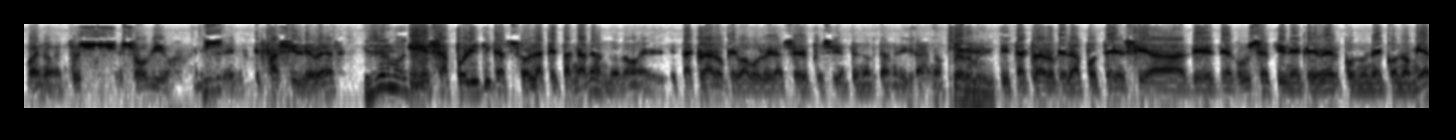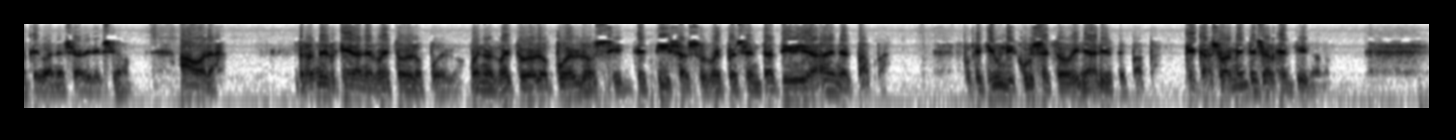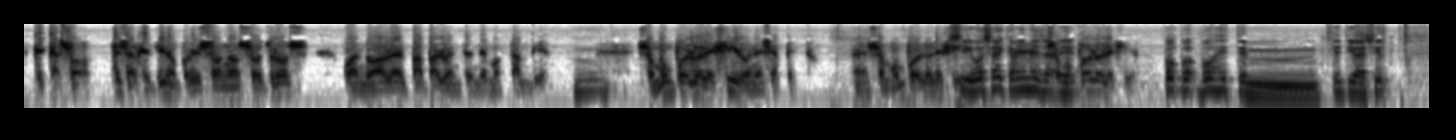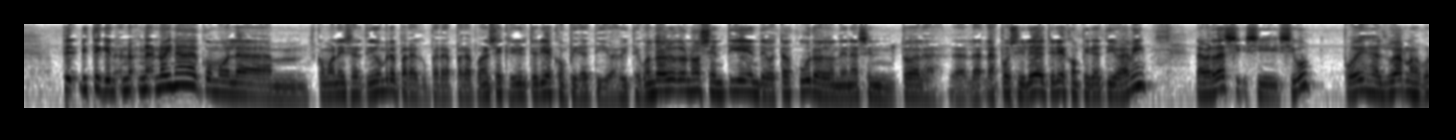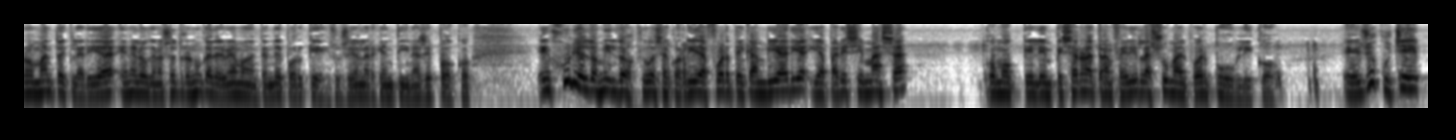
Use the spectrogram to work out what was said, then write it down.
Bueno, entonces es obvio, es, fácil de ver. y esas políticas son las que están ganando, ¿no? Eh, está claro que va a volver a ser el presidente norteamericano. Claramente. Y está claro que la potencia de, Rusia tiene que ver con una economía que va en esa dirección. Ahora, ¿dónde quedan el resto de los pueblos? Bueno, el resto de los pueblos sintetizan su representatividad en el Papa. Porque tiene un discurso extraordinario este Papa, que casualmente es argentino, ¿no? Que casualmente es argentino, por eso nosotros, cuando habla el Papa, lo entendemos tan bien. Mm. Somos un pueblo elegido en ese aspecto. ¿eh? Somos un pueblo elegido. Sí, vos sabés que a mí me... Somos un eh, pueblo elegido. Vos, este, mm, ¿qué te iba a decir? Viste que no, no, hay nada como la mm, como la incertidumbre para, para, para, ponerse a escribir teorías conspirativas, ¿viste? Cuando algo no se entiende o está oscuro, donde nacen todas las posibilidades de teorías conspirativas. A mí, la verdad, si, si, si vos podés ayudarnos a poner un manto de claridad en algo que nosotros nunca terminamos de entender por qué, sucedió en la Argentina hace poco. En julio del 2002, que hubo esa corrida fuerte cambiaria y aparece Massa como que le empezaron a transferir la suma del poder público. Eh, yo escuché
